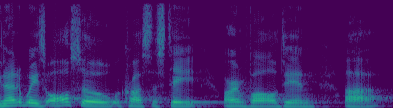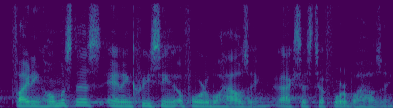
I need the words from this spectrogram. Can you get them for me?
United Ways also across the state are involved in uh, fighting homelessness and increasing affordable housing, access to affordable housing.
